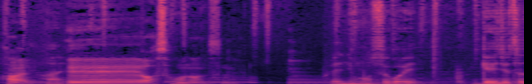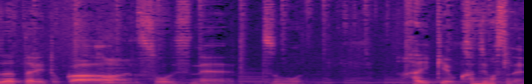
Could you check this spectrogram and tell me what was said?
はい、はい、へえあそうなんですね。これにもすごい芸術だったりとか、はい、そうですね。その背景を感じますね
